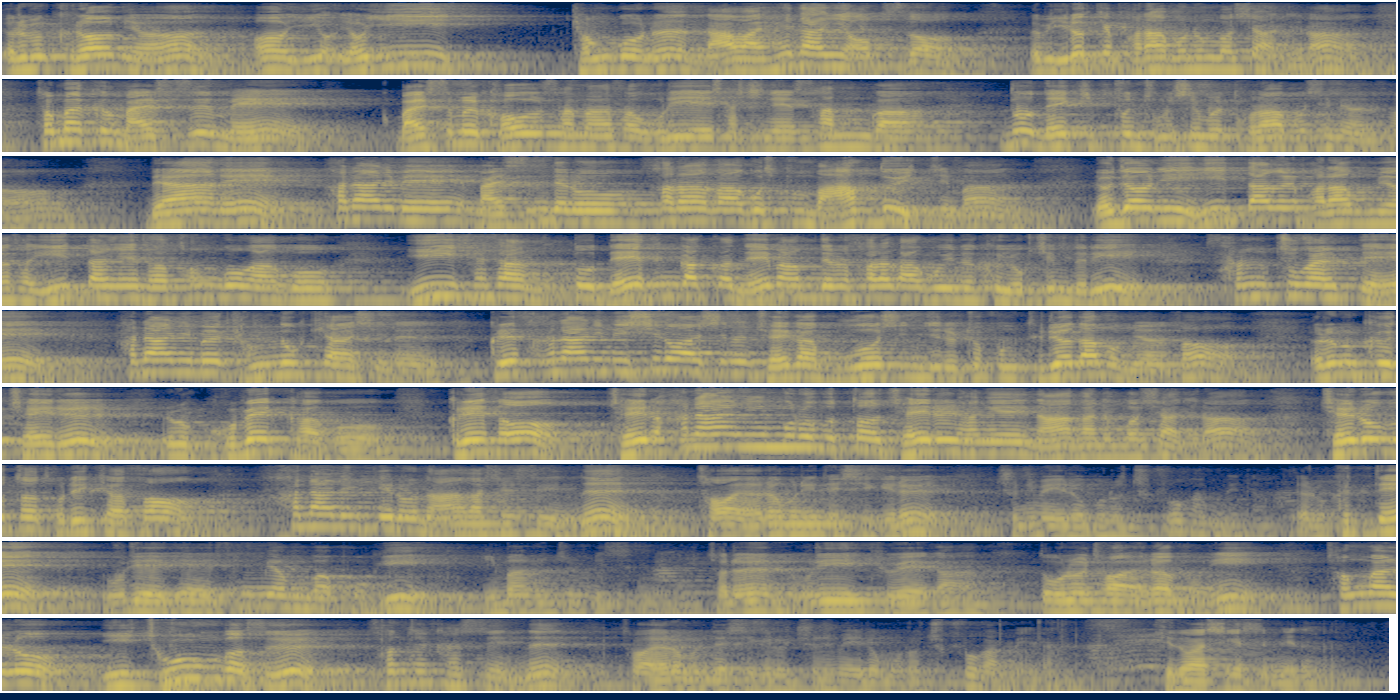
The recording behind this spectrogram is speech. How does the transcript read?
여러분, 그러면, 어, 이, 이 경고는 나와 해당이 없어. 여러분, 이렇게 바라보는 것이 아니라, 정말 그 말씀에, 말씀을 거울 삼아서 우리의 자신의 삶과 또 내 깊은 중심을 돌아보시면서 내 안에 하나님의 말씀대로 살아가고 싶은 마음도 있지만 여전히 이 땅을 바라보면서 이 땅에서 성공하고 이 세상 또 내 생각과 내 마음대로 살아가고 있는 그 욕심들이 상충할 때 하나님을 경록케 하시는 그래서 하나님이 싫어하시는 죄가 무엇인지를 조금 들여다보면서 여러분 그 죄를 여러분 고백하고 그래서 죄를 하나님으로부터 죄를 향해 나아가는 것이 아니라 죄로부터 돌이켜서 하나님께로 나아가실 수 있는 저와 여러분이 되시기를 주님의 이름으로 축복합니다. 여러분 그때 우리에게 생명과 복이 임하는 줄 믿습니다. 저는 우리 교회가 또 오늘 저와 여러분이 정말로 이 좋은 것을 선택할 수 있는 저와 여러분 되시기를 주님의 이름으로 축복합니다. 기도하시겠습니다.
